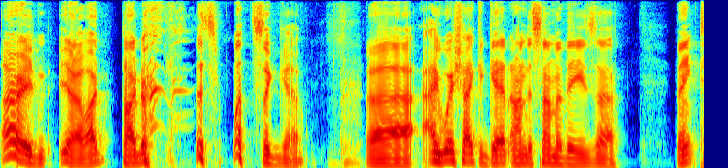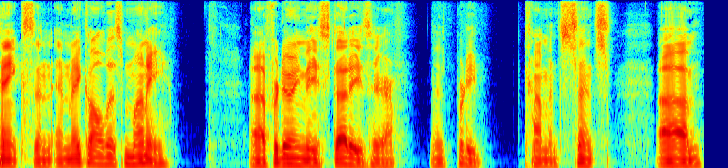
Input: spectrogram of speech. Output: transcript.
all right, you know, I talked about this months ago. Uh, I wish I could get onto some of these uh, think tanks and, and make all this money uh, for doing these studies here. It's pretty common sense. Um,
